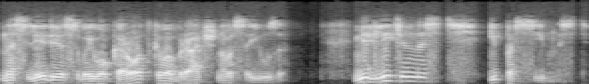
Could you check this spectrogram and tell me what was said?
наследие своего короткого брачного союза. Медлительность и пассивность.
